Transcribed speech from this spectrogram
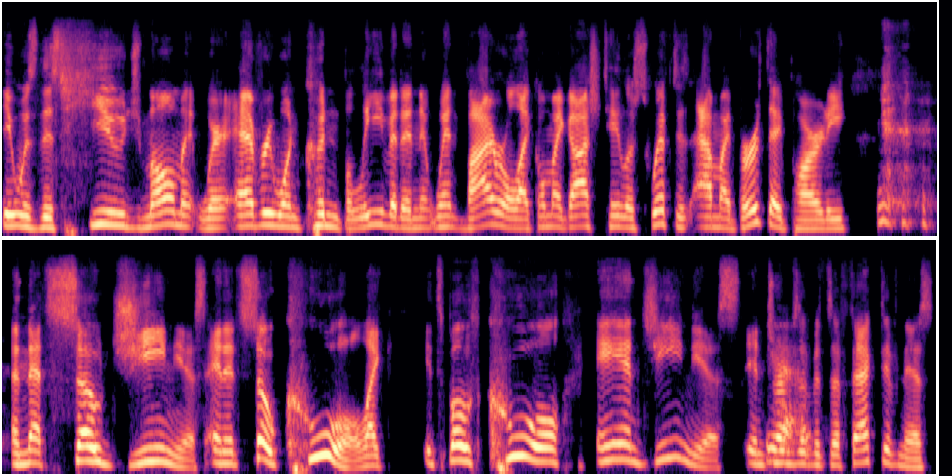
it was this huge moment where everyone couldn't believe it and it went viral like oh my gosh Taylor Swift is at my birthday party and that's so genius and it's so cool like it's both cool and genius in terms yeah. of its effectiveness.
